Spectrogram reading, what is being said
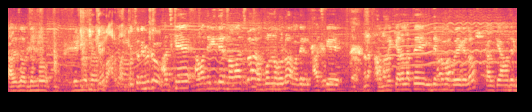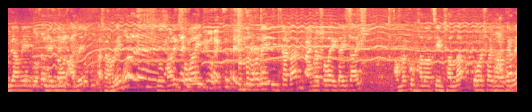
কাজে যাওয়ার জন্য রেডি হতে হবে। আজকে আমাদের ঈদের নামাজ সম্পন্ন হলো। আমাদের আজকে মানে কেরালাতে ঈদের নামাজ হয়ে গেল। কালকে আমাদের গ্রামে ঈদের নামাজ হবে, আশা করি। তো বাড়ির সবাই সুন্দরভাবে ঈদ কাটান আমরা সবাই এটাই চাই। আমরা খুব ভালো আছি, ইনশাল্লাহ। তোমরা সবাই ভালো থাকবে।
